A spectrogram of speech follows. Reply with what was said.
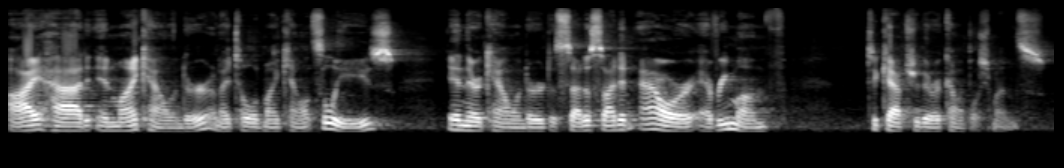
I had in my calendar, and I told my counselees, in their calendar to set aside an hour every month to capture their accomplishments.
